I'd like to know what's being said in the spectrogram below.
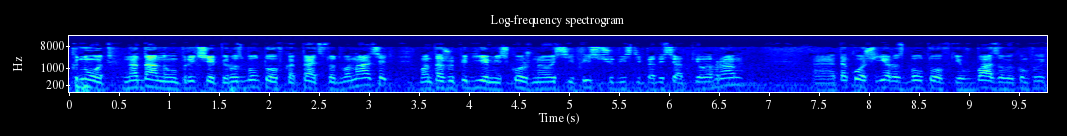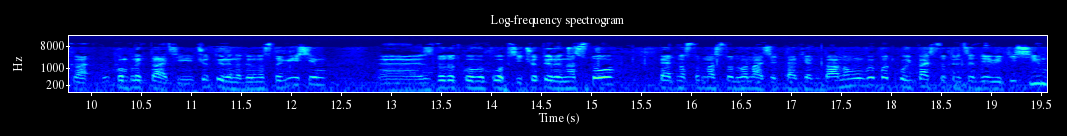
кнот на даному причепі розболтовка 5112, вантажопідємність кожної осі 1250 кг. Е, Також є розболтовки в базовій комплектації 4 на 98 е, з додаткових опцій 4 на 100 5 на 112 так як в даному випадку, і 5 139,7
